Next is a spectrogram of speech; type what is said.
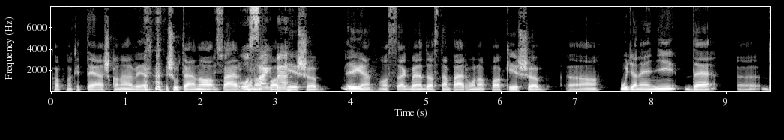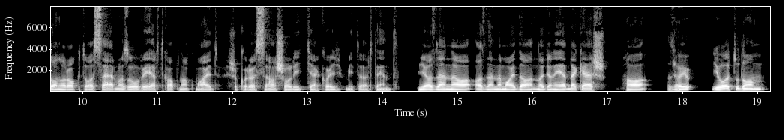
kapnak egy teáskanálvért, és utána és pár hónappal be. később. Igen, hosszák be, de aztán pár hónappal később uh, ugyanennyi, de uh, donoroktól származó vért kapnak majd, és akkor összehasonlítják, hogy mi történt. Ugye az lenne, az lenne majd a nagyon érdekes, ha, az, jól tudom,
